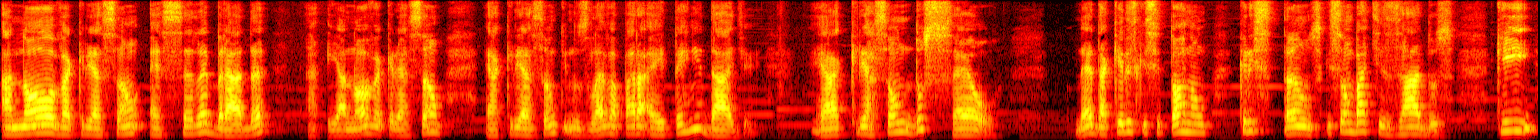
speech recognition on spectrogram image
a nova criação é celebrada e a nova criação é a criação que nos leva para a eternidade. É a criação do céu, né? daqueles que se tornam cristãos, que são batizados, que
